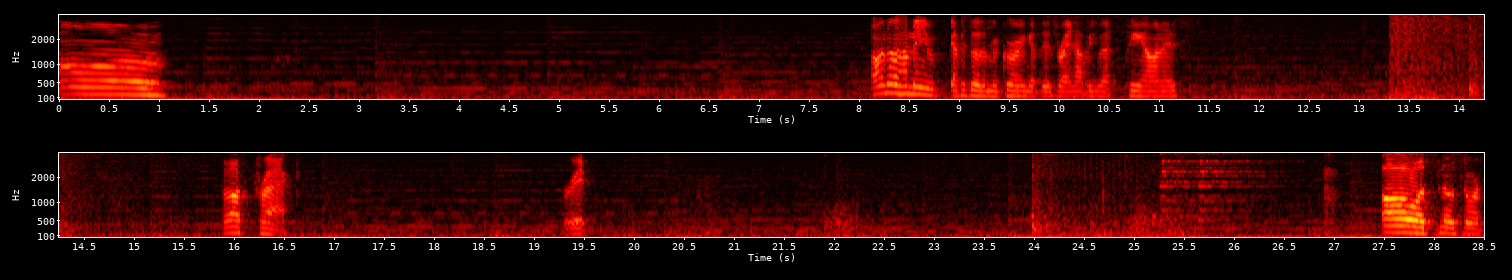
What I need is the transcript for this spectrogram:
Oh. I don't know how many episodes I'm recording of this right now, to be honest. I lost track. Rip. Oh, a snowstorm.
